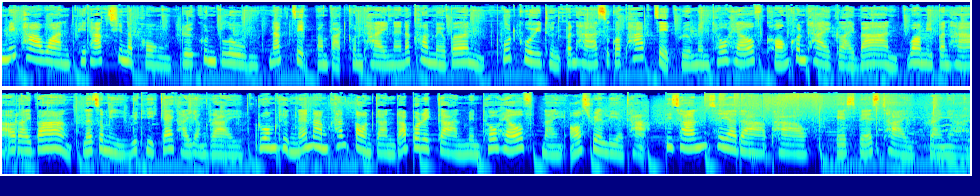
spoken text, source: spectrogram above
คุณนิพาวันพิทักษ์ชินพงศ์หรือคุณบลูม นักจิตบำบัดคนไทยในนครเมลเบิร์น พูดคุยถึงปัญหาสุขภาพจิตหรือ mental health ของคนไทยไกลบ้าน ว่ามีปัญหาอะไรบ้าง และจะมีวิธีแก้ไขอย่างไร รวมถึงแนะนำขั้นตอนการรับบริการ mental health ในออสเตรเลียค่ะ ดิฉันชยดาพาวเอสเบสไทยรายงาน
